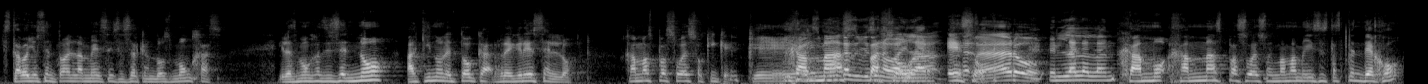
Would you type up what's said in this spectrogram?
y estaba yo sentado en la mesa y se acercan dos monjas. Y las monjas dicen, no, aquí no le toca, regrésenlo. Jamás pasó eso, Quique. ¿Qué? Jamás empiezan a pasó bailar. eso. Claro. En La La Land. Jamo- jamás pasó eso. Mi mamá me dice, ¿estás pendejo?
